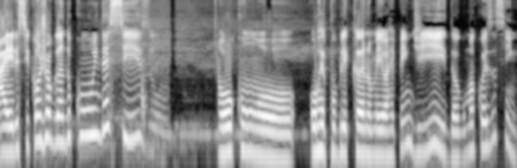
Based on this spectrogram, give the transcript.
Aí eles ficam jogando com o indeciso, ou com o, ou republicano meio arrependido, alguma coisa assim.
